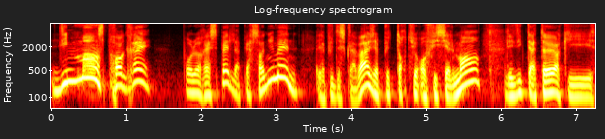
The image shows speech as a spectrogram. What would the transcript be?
d'immenses progrès pour le respect de la personne humaine. Il n'y a plus d'esclavage, il n'y a plus de torture officiellement. Les dictateurs qui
